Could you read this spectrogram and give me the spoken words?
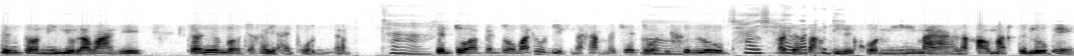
ซึ่งตัวนี้อยู่ระหว่างที่เจ้าหน้าที่ตำรวจจะขยายผลครับค่ะเป็นตัวเป็นตัววัตถุดิบนะครับ ไม่ใช่ตัวที่ขึ้นรูปใช่ใช่เขาจะวัตสั่งถุซิดิบลิโคนนี้มาแล้วเขามาขึ้นรูปเอง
